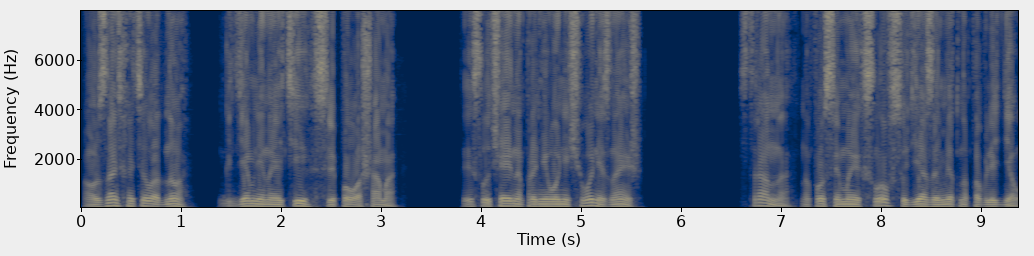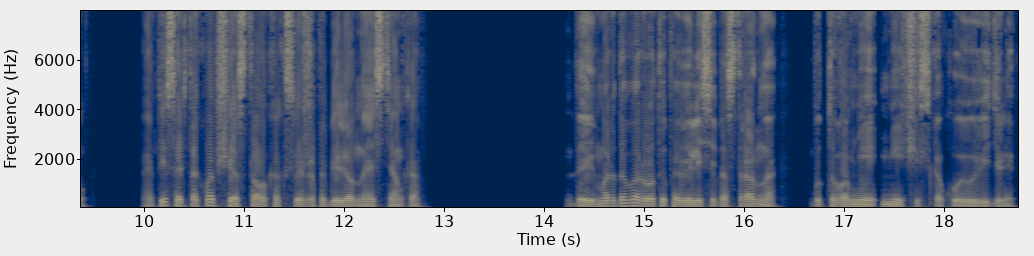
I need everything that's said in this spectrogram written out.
А узнать хотел одно. Где мне найти слепого Шама? Ты случайно про него ничего не знаешь? Странно, но после моих слов судья заметно побледнел. А писарь так вообще стал, как свежепобеленная стенка. Да и мордовороты повели себя странно, будто во мне нечисть какую увидели.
